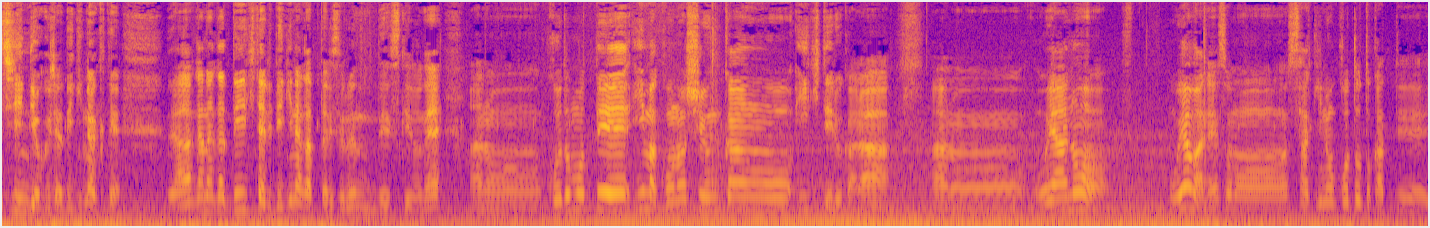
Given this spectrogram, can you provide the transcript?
神力じゃできなくて、なかなかできたりできなかったりするんですけどね、あの子供って今この瞬間を生きてるから、あの親の親はね、その、先のこととかって、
